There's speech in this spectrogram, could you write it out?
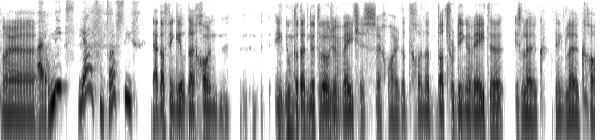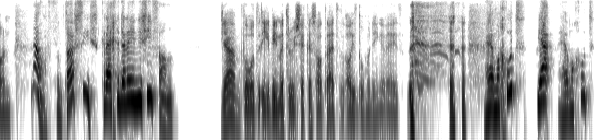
maar uh, Waarom niet? Ja, fantastisch. ja, dat vind ik heel, dat gewoon, ik noem dat uit nutteloze weetjes, zeg maar. Dat, gewoon dat, dat soort dingen weten is leuk. Vind ik leuk. Gewoon, Nou, fantastisch. Krijg je daar energie van? ja, bijvoorbeeld, ik win met Seconds altijd, dat ik al die domme dingen weet. Helemaal goed. Ja, helemaal goed.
